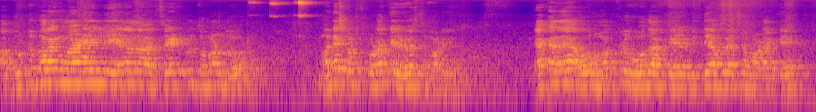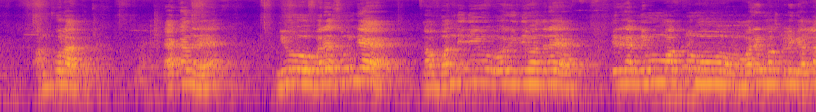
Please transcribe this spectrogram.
ಆ ದುಡ್ಡು ಬರಂಗೆ ಮಾಡಿ ಇಲ್ಲಿ ಏನಾರ ಸೈಟ್ಗಳು ತೊಗೊಂಡು ಮನೆ ಕಟ್ಸ್ಕೊಡೋಕ್ಕೆ ವ್ಯವಸ್ಥೆ ಮಾಡಿದ್ವಿ ಯಾಕಂದರೆ ಅವ್ರ ಮಕ್ಕಳು ಓದೋಕ್ಕೆ ವಿದ್ಯಾಭ್ಯಾಸ ಮಾಡೋಕ್ಕೆ ಅನುಕೂಲ ಆಗ್ತದೆ. ಯಾಕಂದರೆ ನೀವು ಬರೀ ಸುಮ್ಗೆ ನಾವು ಬಂದಿದ್ದೀವಿ ಹೋಗಿದ್ದೀವಿ ಅಂದರೆ ತಿರ್ಗಾ ನಿಮ್ಮ ಮಕ್ಕಳು ಮರಿ ಮಕ್ಕಳಿಗೆಲ್ಲ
